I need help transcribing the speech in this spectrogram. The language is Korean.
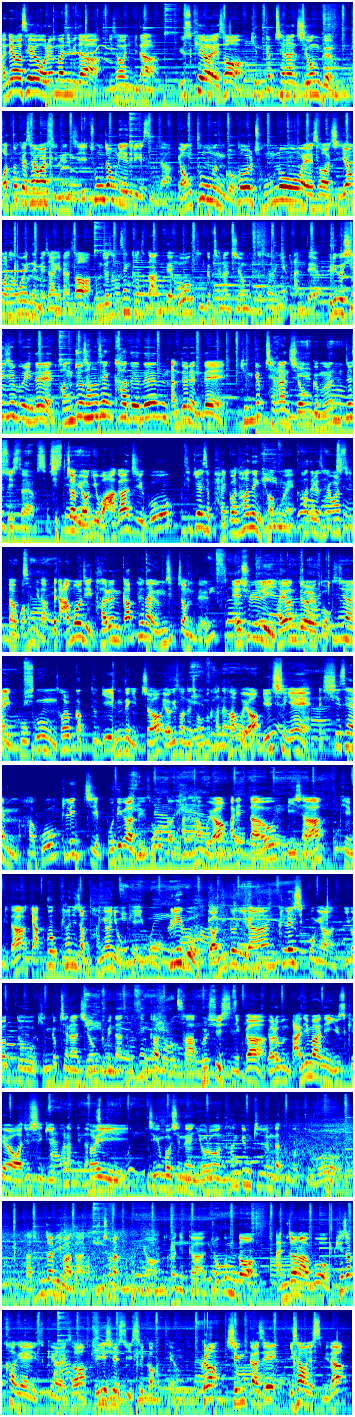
안녕하세요. 오랜만입니다. 이사원입니다 유스케어에서 긴급 재난 지원금 어떻게 사용할 수 있는지 총정리해드리겠습니다 영풍문고 서울 종로에서 직영을 하고 있는 매장이라서 광주 상생카드도 안 되고 긴급 재난 지원금도 사용이 안 돼요 그리고 CGV는 광주 상생카드는 안 되는데 긴급 재난 지원금은 쓸 수 있어요 직접 여기 와가지고 티켓을 발권하는 경우에 카드를 사용할 수 있다고 합니다 나머지 다른 카페나 음식점들 애슐리, 자연드월곡, CGI, 고궁, 서울깍두기 등등 있죠. 여기서는 전부 가능하고요. 1층에 시샘하고 클릿집, 보디가드, 소고가 가능하고요. 아리따움, 미샤 오케이입니다. 약국, 편의점 당연히 오케이고 그리고 연극이랑 클래식 공연 이것도 긴급 재난 지원금이나 상생카드로 다 볼 수 있으니까 여러분 많이 많이 유스케어 와주시기 바랍니다. 저희 지금 보시는 요런 항균 필름 같은 것도 다 손잡이마다 다 붙여놨거든요. 그러니까 조금 더 안전하고 쾌적하게 스퀘어에서 즐기실 수 있을 것 같아요. 그럼 지금까지 이상원이었습니다.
